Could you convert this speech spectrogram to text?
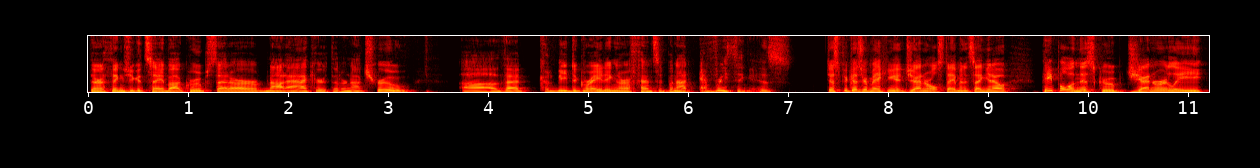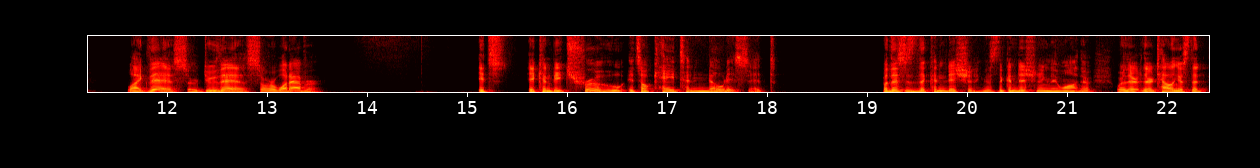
There are things you could say about groups that are not accurate, that are not true, uh, that could be degrading or offensive. But not everything is. Just because you're making a general statement and saying, you know, people in this group generally like this or do this or whatever. It's it can be true. It's okay to notice it. But this is the conditioning. This is the conditioning they want. They're, where they're, they're telling us that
